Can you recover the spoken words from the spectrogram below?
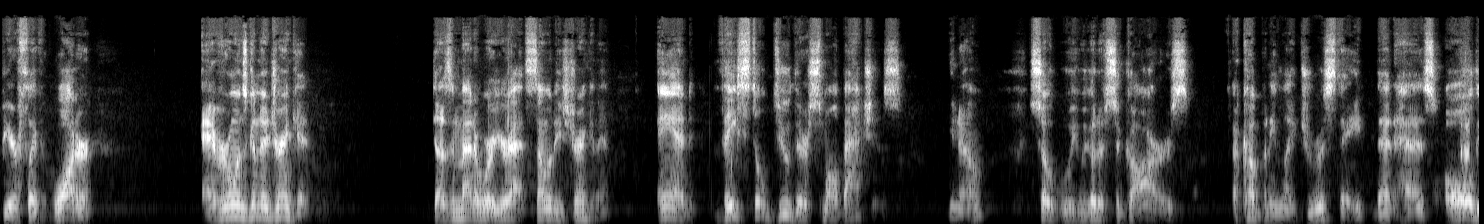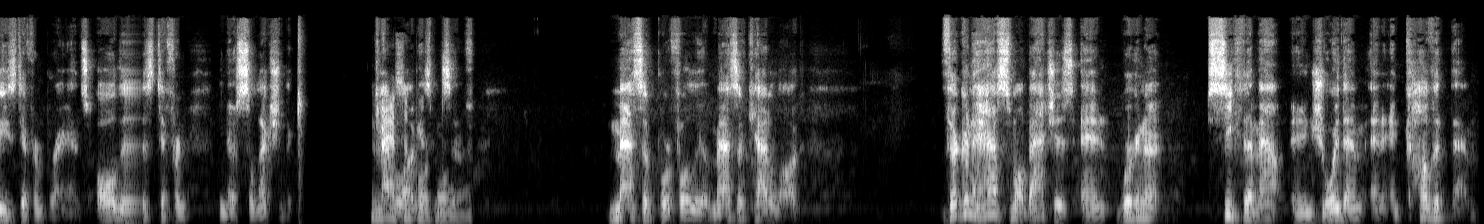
beer flavored water, everyone's going to drink it. Doesn't matter where you're at, somebody's drinking it. And they still do their small batches, you know? So we, we go to cigars, a company like Drew Estate that has all these different brands, all this different, you know, selection. The catalog massive portfolio. Massive portfolio, massive catalog. They're going to have small batches and we're going to seek them out and enjoy them and, and covet them.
